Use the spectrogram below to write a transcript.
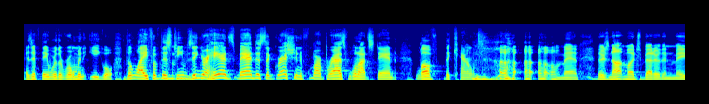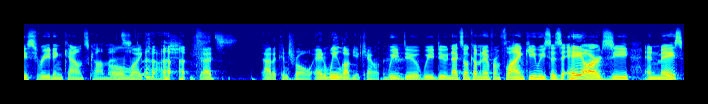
as if they were the Roman eagle. The life of this team's in your hands, man. This aggression from our brass will not stand. Love the count. oh man, there's not much better than Mace reading Count's comments. Oh my gosh. That's out of control. And we love you, Count. We do, we do. Next one coming in from Flying Kiwi says, ARZ and Mace.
